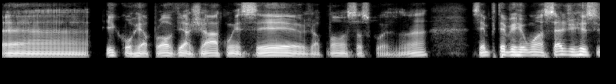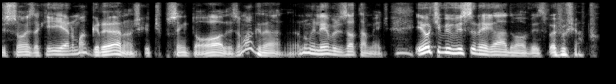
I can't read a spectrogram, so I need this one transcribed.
é, correr a prova, viajar, conhecer o Japão, essas coisas, né? Sempre teve uma série de restrições aqui e era uma grana, acho que tipo 100 dólares, é uma grana, eu não me lembro exatamente. Eu tive visto negado uma vez para ir para o Japão.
